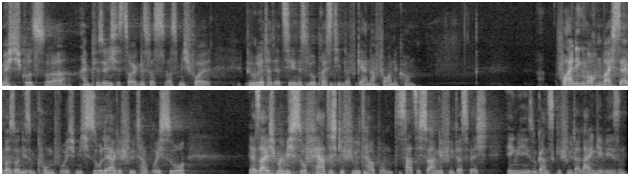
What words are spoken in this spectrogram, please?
möchte ich kurz oder ein persönliches Zeugnis, was, was mich voll berührt hat, erzählen. Das Lobpreisteam darf gerne nach vorne kommen. Vor einigen Wochen war ich selber so an diesem Punkt, wo ich mich so leer gefühlt habe, wo ich so, ja, sage ich mal, mich so fertig gefühlt habe und es hat sich so angefühlt, als wäre ich irgendwie so ganz gefühlt allein gewesen.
